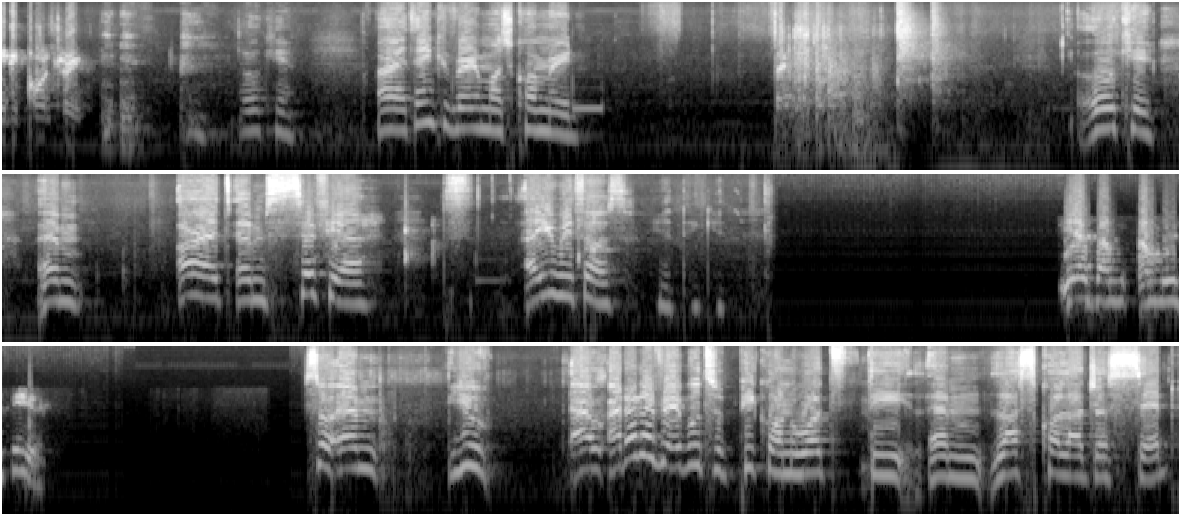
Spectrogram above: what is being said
in the country. Okay. All right. Thank you very much, comrade. Okay. Um. All right. Um. Safiya, are you with us? Yeah. Thank you. Yes, I'm, I'm with you. So um, you, I, I don't know if you're able to pick on what the um last caller just said.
